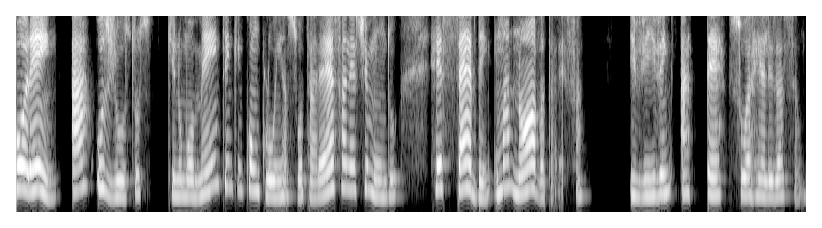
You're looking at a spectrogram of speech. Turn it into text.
Porém, há os justos que, no momento em que concluem a sua tarefa neste mundo, recebem uma nova tarefa e vivem até sua realização.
